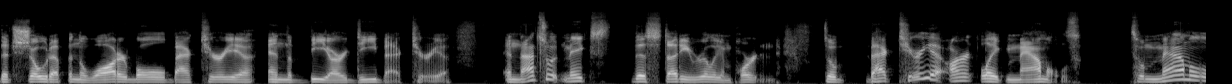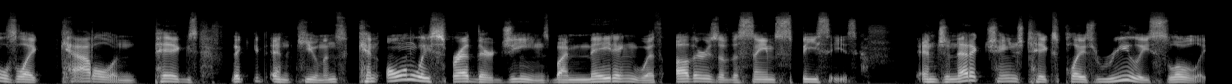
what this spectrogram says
that showed up in the water bowl bacteria and the BRD bacteria. And that's what makes this study really important. So, bacteria aren't like mammals. So, mammals like cattle and pigs and humans can only spread their genes by mating with others of the same species. And genetic change takes place really slowly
